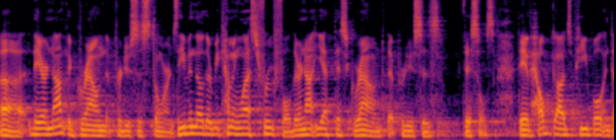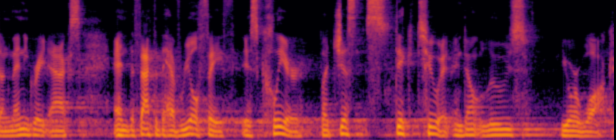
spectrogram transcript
uh, they are not the ground that produces thorns even though they're becoming less fruitful they're not yet this ground that produces thistles they have helped god's people and done many great acts and the fact that they have real faith is clear but just stick to it and don't lose your walk.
